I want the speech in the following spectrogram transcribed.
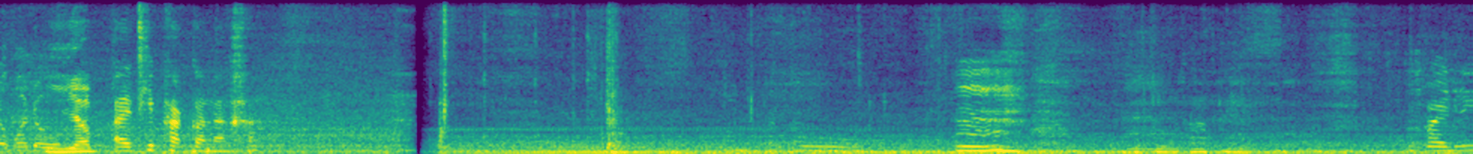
นึกว่าดูเยียบไปที่พักก่อนนะคะ อืมดูท่าเพลงไปดี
